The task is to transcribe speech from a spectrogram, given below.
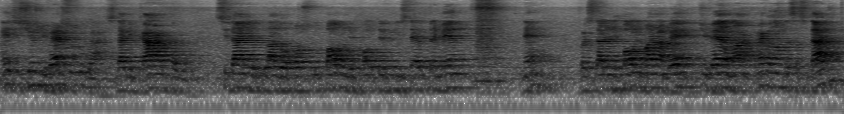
né, existiam em diversos lugares, cidade de Cartago, cidade lá do apóstolo Paulo, onde Paulo teve um ministério tremendo, né? Foi a cidade onde Paulo e Barnabé tiveram lá, como é que é o nome dessa cidade?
